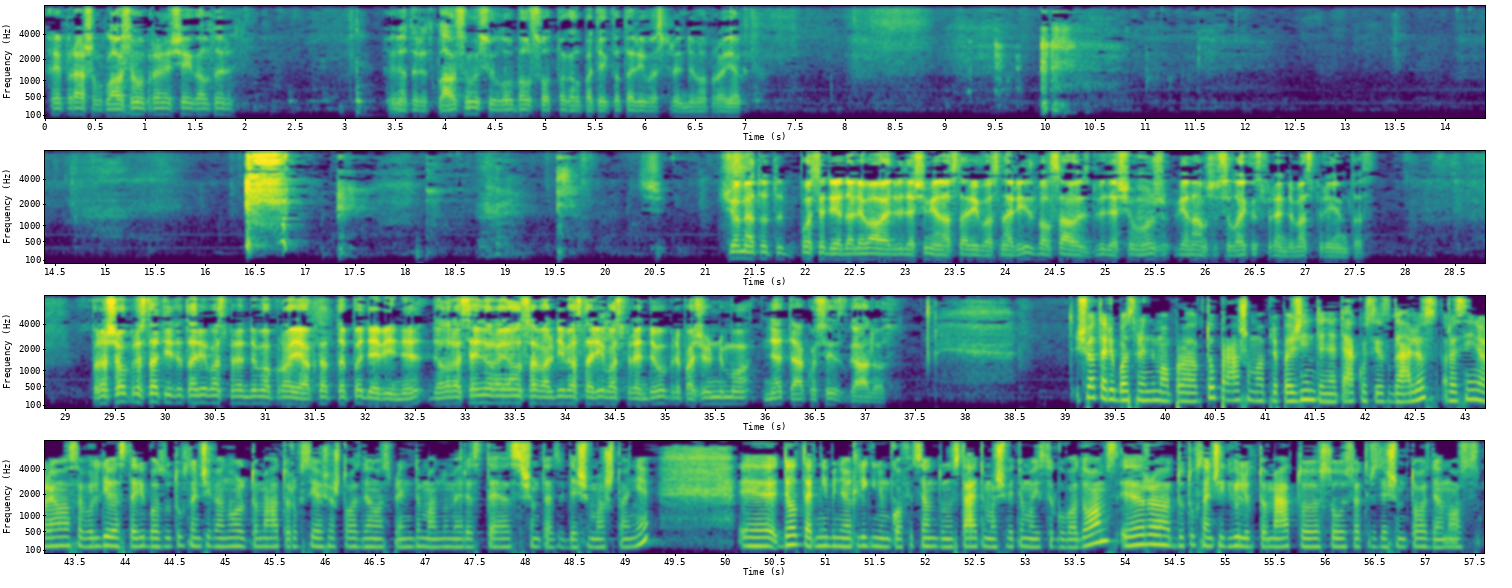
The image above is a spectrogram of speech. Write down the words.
Kaip prašom, klausimų pranešėjai gal turite? Jei neturit klausimų, siūlau balsuoti pagal pateiktą tarybos sprendimo projektą. Šiuo metu posėdėje dalyvauja 21 tarybos narys, balsavęs 20 už, vienam susilaikius sprendimas priimtas. Prašau pristatyti tarybos sprendimo projektą TP9 dėl Raseinių rajono savivaldybės tarybos sprendimų pripažinimo netekusiais galios. Šiuo tarybos sprendimo projektu prašoma pripažinti netekusiais galius Raseinių rajono savivaldybės tarybos 2011 m. rugsėjo 6 dienos sprendimą numeris TS 128 e, dėl tarnybinio atlyginimų koficientų nustatymo švietimo įstaigų vadovams ir 2012 m. sausio 30 dienos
